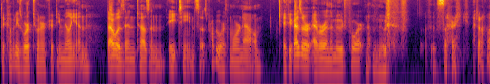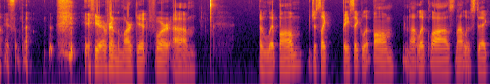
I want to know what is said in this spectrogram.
the company's worth 250 million. That was in 2018, so it's probably worth more now. If you guys are ever in the mood for not in the mood, sorry, I don't know why I said that. if you're ever in the market for um, a lip balm, just like basic lip balm, not lip gloss, not lipstick,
